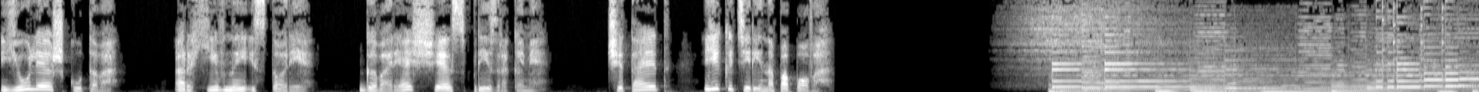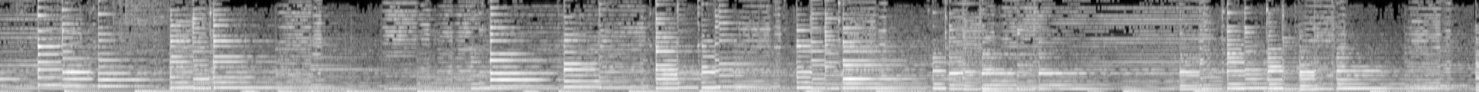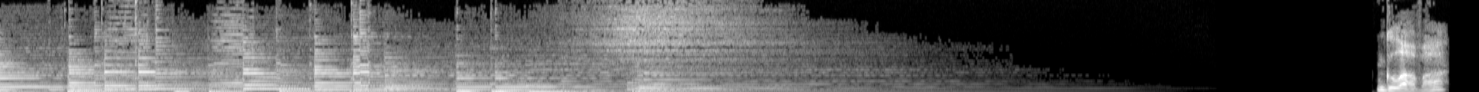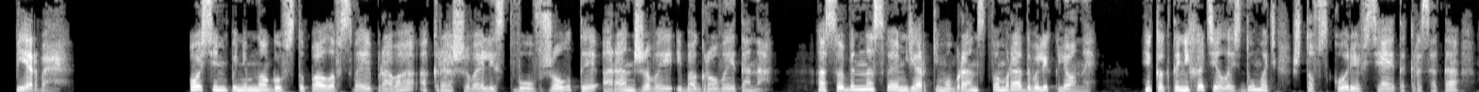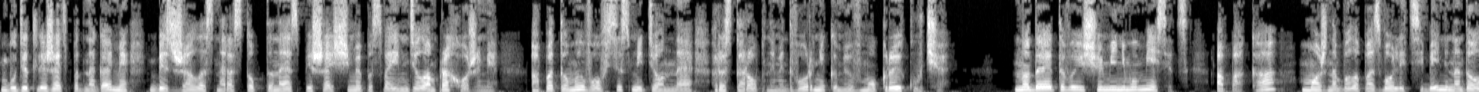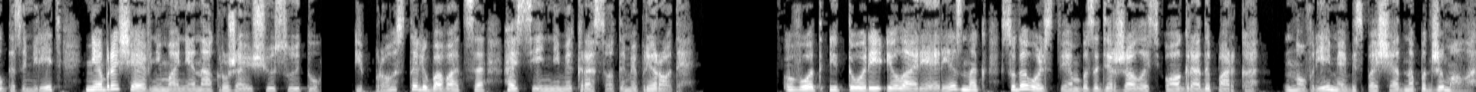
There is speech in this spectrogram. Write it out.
Юлия Шкутова. Архивные истории. Говорящая с призраками. Читает Екатерина Попова. Глава первая. Осень понемногу вступала в свои права, окрашивая листву в желтые, оранжевые и багровые тона. Особенно своим ярким убранством радовали клены. И как-то не хотелось думать, что вскоре вся эта красота будет лежать под ногами, безжалостно растоптанная спешащими по своим делам прохожими, а потом и вовсе сметенная расторопными дворниками в мокрые кучи. Но до этого еще минимум месяц, а пока можно было позволить себе ненадолго замереть, не обращая внимания на окружающую суету, и просто любоваться осенними красотами природы. Вот и Тори и Лария Резнак с удовольствием бы задержалась у ограды парка, но время беспощадно поджимало.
